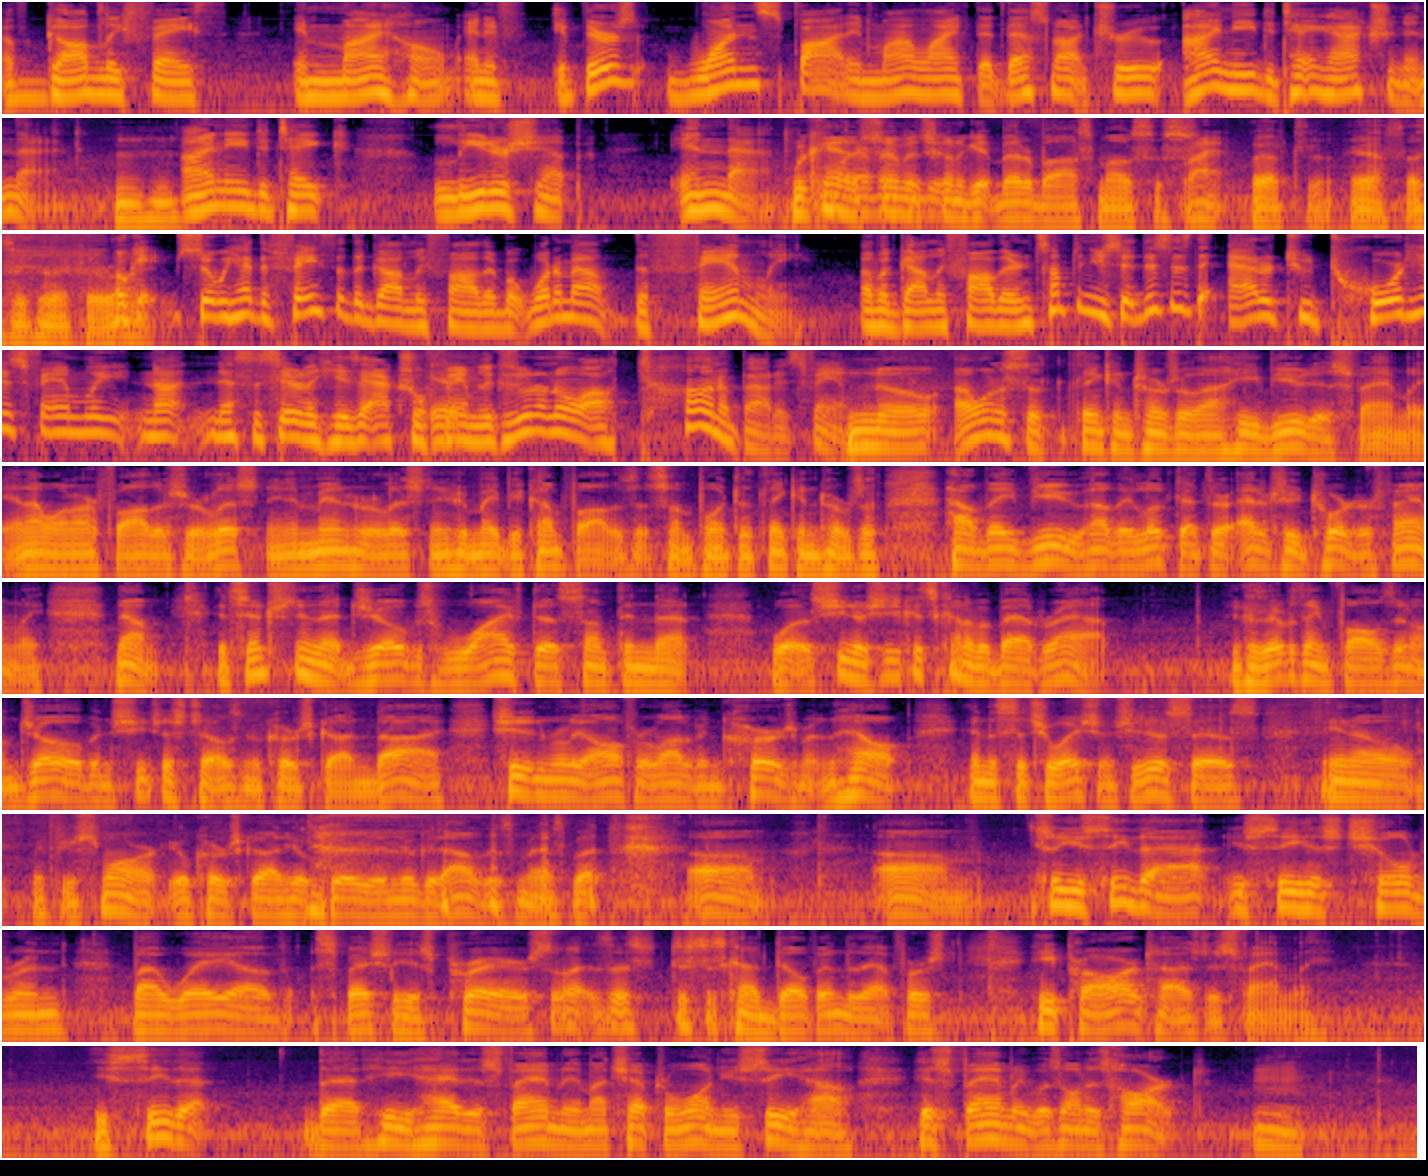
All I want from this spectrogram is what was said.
of godly faith in my home. And if if there's one spot in my life that that's not true, I need to take action in that. Mm-hmm. I need to take leadership in that. We can't assume it's do. going to get better by osmosis. Right. We have to. Yes, that's exactly right. Okay, so we had the faith of the godly father, but what about the family of a godly father? And something you said, this is the attitude toward his family, not necessarily his actual family, because we don't know a ton about his family. No, I want us to think in terms of how he viewed his family, and I want our fathers who are listening and men who are listening who may become fathers at some point to think in terms of how they view, how they looked at their attitude toward their family. Now, it's interesting that Job's wife does something that was, you know, she gets kind of a bad rap. Because everything falls in on Job, and she just tells him to curse God and die. She didn't really offer a lot of encouragement and help in the situation. She just says, you know, if you're smart, you'll curse God, He'll kill you, and you'll get out of this mess. But um, um, so you see that you see his children by way of especially his prayers. So let's, just just kind of delve into that first. He prioritized his family. You see that that he had his family in my chapter one. You see how his family was on his heart.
